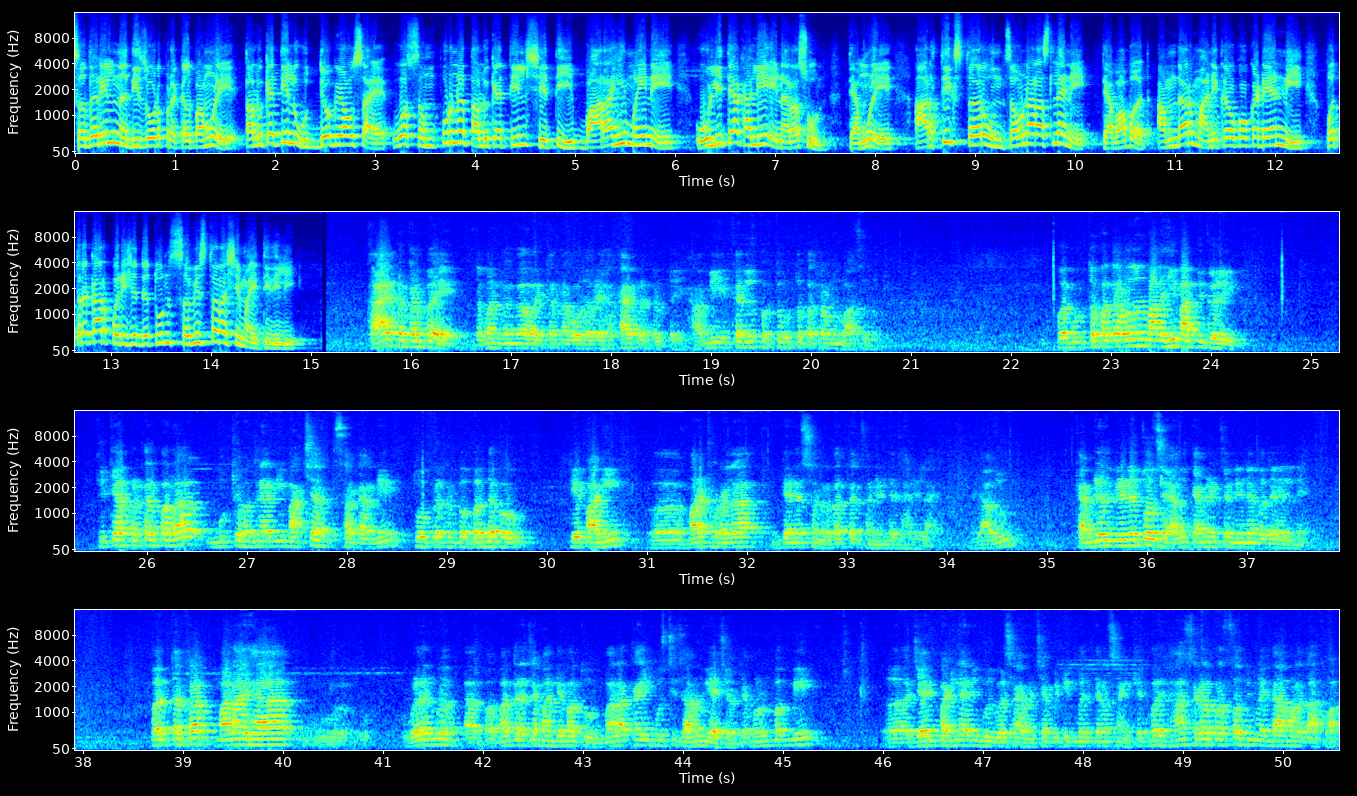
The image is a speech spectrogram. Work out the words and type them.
सदरील नदीजोड प्रकल्पामुळे तालुक्यातील उद्योग व्यवसाय व संपूर्ण तालुक्यातील शेती बाराही महिने ओलित्याखाली येणार असून त्यामुळे आर्थिक स्तर उंचावणार असल्याने त्याबाबत आमदार माणिकराव कोकाटे यांनी पत्रकार परिषदेतून सविस्तर अशी माहिती दिली. काय प्रकल्प आहे? दमणगंगा वैतरणा गोदावरी हा काय प्रकल्प आहे? हा मी एका दिवस फक्त वृत्तपत्रामधून वाचत होतो. पण वृत्तपत्रामधून मला ही बातमी कळली की त्या प्रकल्पाला मुख्यमंत्र्यांनी मागच्या सरकारने तो प्रकल्प बंद करून ते पाणी मराठवाड्याला देण्यासंदर्भात त्यांचा निर्णय झालेला आहे. म्हणजे अजून कॅबिनेट निर्णय तोच आहे. अजून कॅबिनेटचा निर्णय बदललेला नाही. पण तथा मला ह्या वळण बांद्राच्या माध्यमातून मला काही गोष्टी जाणून घ्यायच्या होत्या. म्हणून मग मी जयंत पाटील आणि भुजबळ साहेबांच्या मीटिंगमध्ये त्यांना सांगितलं बरं, हा सगळा प्रस्ताव तुम्ही एकदा आम्हाला दाखवा.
